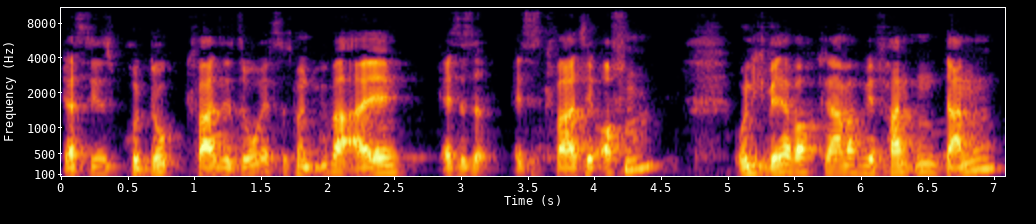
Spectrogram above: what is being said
dass dieses Produkt quasi so ist, dass man überall, es ist, es ist quasi offen. Und ich will aber auch klar machen, wir fanden dann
